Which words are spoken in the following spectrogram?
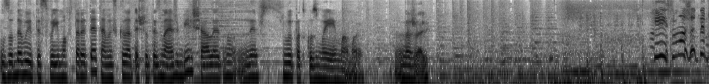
задавити своїм авторитетом і сказати, що ти знаєш більше, але ну не в випадку з моєю мамою. На жаль. Кісь, може ти б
